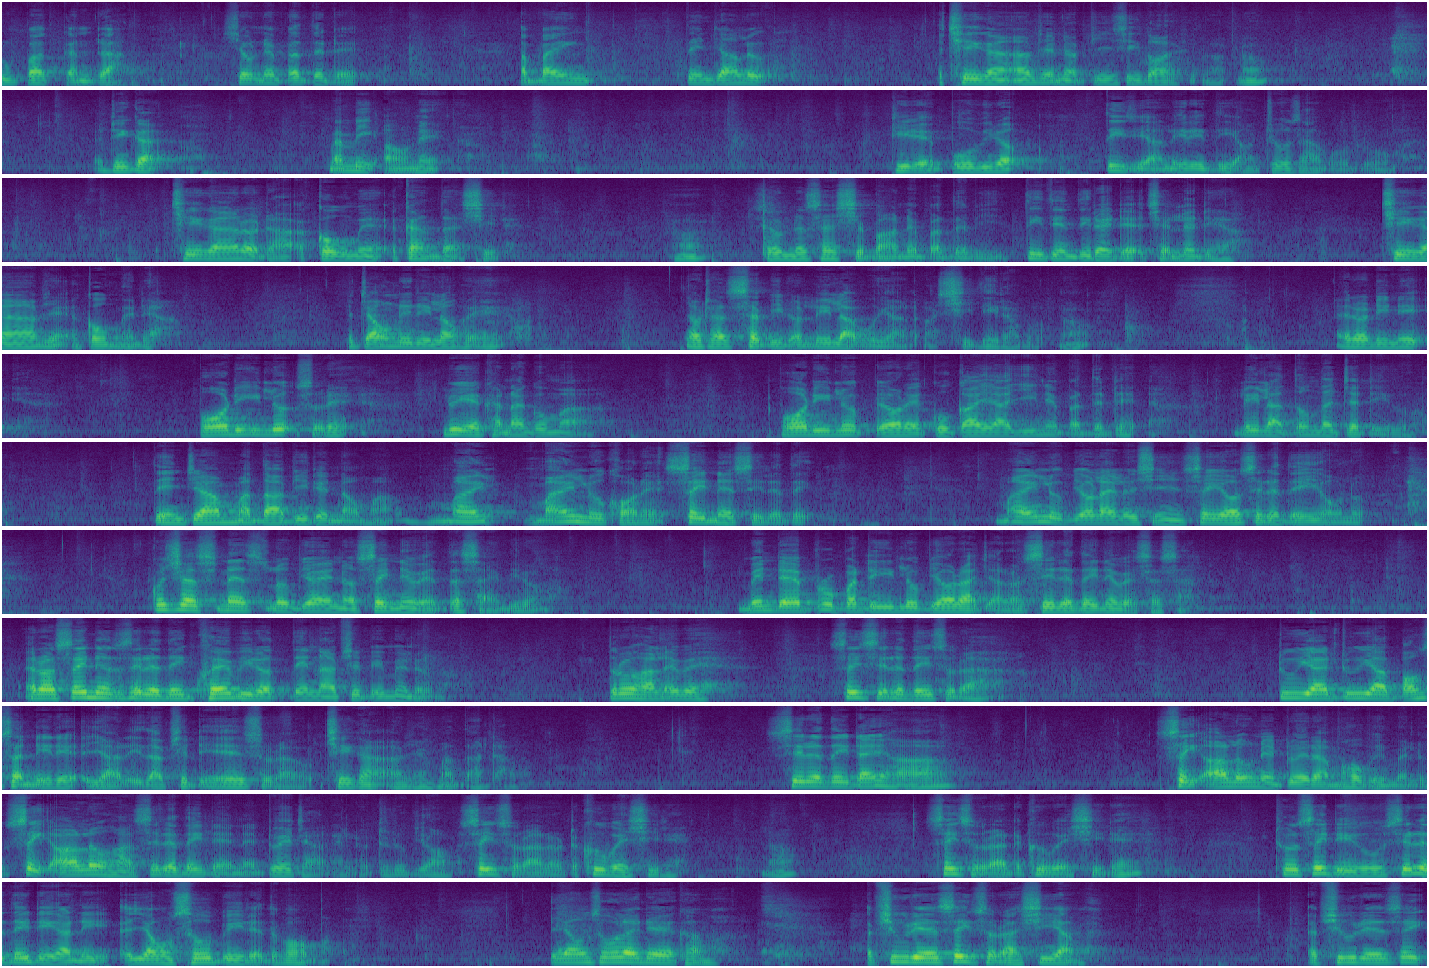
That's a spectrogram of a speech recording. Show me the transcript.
ရူပကန္တာရှုပ်နဲ့ပတ်သက်တဲ့အပိုင်းသင်ကြားလို့အခြေခံအဖြစ်နဲ့ပြည့်စည်သွားပြီတော့နော်အဓိကမမိအောင်နဲ့ဒီတဲ့ပို့ပြီးတော့သိစရာလေးတွေသိအောင်ကြိုးစားဖို့လိုမှာအခြေခံကတော့ဒါအကုန်ပဲအကန့်အသတ်ရှိတယ် နော်ရှုံ28ပါးနဲ့ပတ်သက်ပြီးတည်တင်သိလိုက်တဲ့အချက်လက်တွေဟာခြေခံအပြင်အကုန်ပဲတဲ့အကြောင်းလေးတွေလောက်ပဲနောက်ထပ်ဆက်ပြီးတော့လေးလာဖို့ရတော့ရှိသေးတာပေါ့နော်အဲ့တော့ဒီနေ့ body လို့ဆိုတဲ့လူရဲ့ခန္ဓာကိုယ်မှာ body လို့ပြောတဲ့ကိုယ်ကာယကြီးနဲ့ပတ်သက်တဲ့လေးလာသုံးသပ်ချက်တွေကိုသင်ကြားမှတ်သားပြီးတဲ့နောက်မှာ မိုင်းမိုင်းလို့ခေါ်တဲ့စိတ်နဲ့စေတသိက်မိုင်းလို့ပြောလိုက်လို့ရှိရင်စိတ်ရောစေတသိက်ရောလို့ consciousness လို့ပြောရင်တော့စိတ်နဲ့ပဲသက်ဆိုင်ပြီးတော့ mental property လို့ပြောတာကြတော့စေတသိက်နဲ့ပဲဆက်ဆံအဲ့တော့စိတ်နဲ့စေတသိက်ခွဲပြီးတော့သင်တာဖြစ်ပေမဲ့လို့သူတို့ဟာလည်းပဲစိတ်စေတသိက်ဆိုတာ တူရတူရပေါင်းဆက်နေတဲ့အရာတွေသာဖြစ်တယ်ဆိုတာကိုအခြေခံအပြင်မှတ်သားထားစေရသိက်တိုင်းဟာစိတ်အားလုံးနဲ့တွဲတာမဟုတ်ပေမဲ့လို့စိတ်အားလုံးဟာစေရသိက်တဲ့နဲ့တွဲကြတယ်လို့တူတူပြောအောင်စိတ်ဆိုတာတော့တစ်ခုပဲရှိတယ်နော်စိတ်ဆိုတာတစ်ခုပဲရှိတယ်ထိုစိတ်တွေကိုစေရသိက်တွေကနေအယောင်ဆိုးပေးတဲ့သဘောပေါ့အယောင်ဆိုးလိုက်တဲ့အခါမှာ အဖြူတဲ့စိတ်ဆိုတာရှိရမယ်အဖြူတဲ့စိတ်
